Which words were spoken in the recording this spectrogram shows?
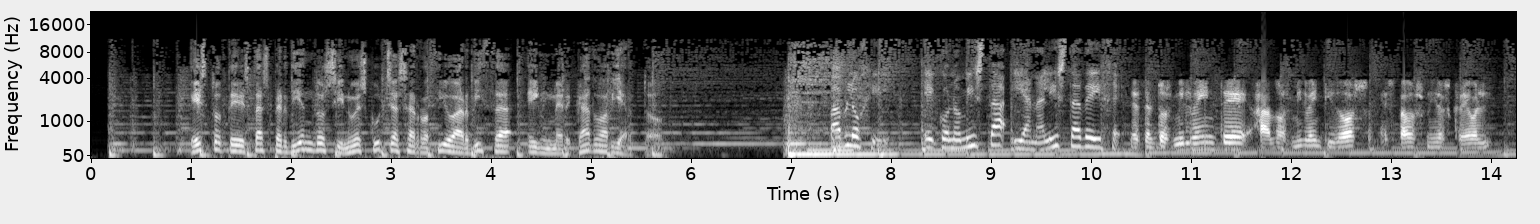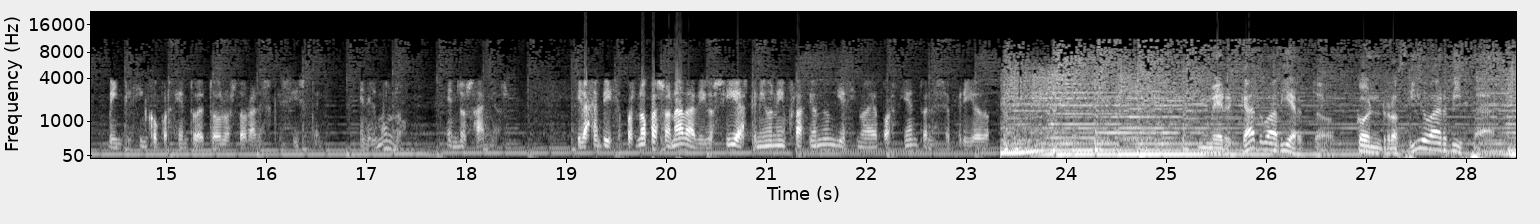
Esto te estás perdiendo si no escuchas a Rocío Arbiza en Mercado Abierto. Pablo Gil, economista y analista de IG. Desde el 2020 al 2022, Estados Unidos creó el 25% de todos los dólares que existen en el mundo en dos años. Y la gente dice, pues no pasó nada. Digo, sí, has tenido una inflación de un 19% en ese periodo. Mercado Abierto con Rocío Arbiza.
